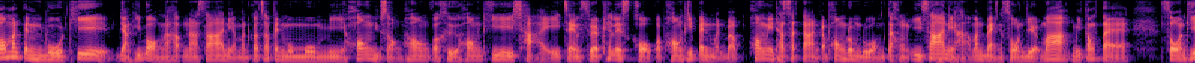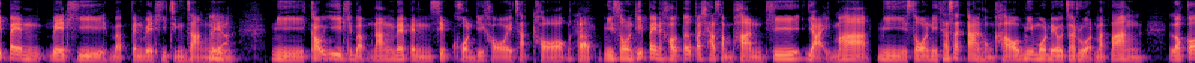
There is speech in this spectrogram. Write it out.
็มันเป็นบูธที่อย่างที่บอกนะครับนาซาเนี่ยมันก็จะเป็นมุมมุมๆมีห้องอยู่ 2 ห้องก็คือห้องที่ฉาย James Webb Telescope กับห้องที่เป็นเหมือนแบบห้องนิทรรศการกับห้องรวมๆ แต่ของ ESA เนี่ยฮะมันแบ่งโซนเยอะมาก มีตั้งแต่โซนที่เป็นเวทีแบบเป็นเวทีจริงจังเลยอะมีเก้าอี้ที่แบบนั่งได้เป็น 10 คนที่เขาเอาไว้จัด talk ครับมีโซนที่เป็นเคาน์เตอร์ประชาสัมพันธ์ที่ใหญ่มาก มีโซนนิทรรศการของเขามีโมเดลจรวดมาตั้ง แล้วก็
